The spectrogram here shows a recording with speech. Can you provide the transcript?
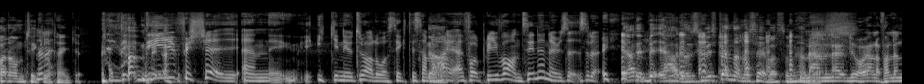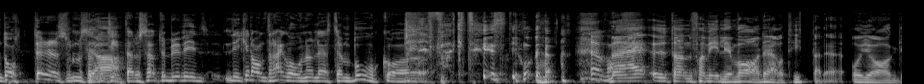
vad de tycker och tänker. Det, det är ju för sig en icke-neutral åsikt i sammanhanget. Folk blir ju vansinniga när du säger sådär. Ja, det, ja, det ska bli spännande att se vad som händer. Men eh, du har i alla fall en dotter som satt Ja. och tittade. Och satt du bredvid likadant den här gången och läste en bok. Och... Faktiskt gjorde jag. Nej, utan familjen var där och tittade och jag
